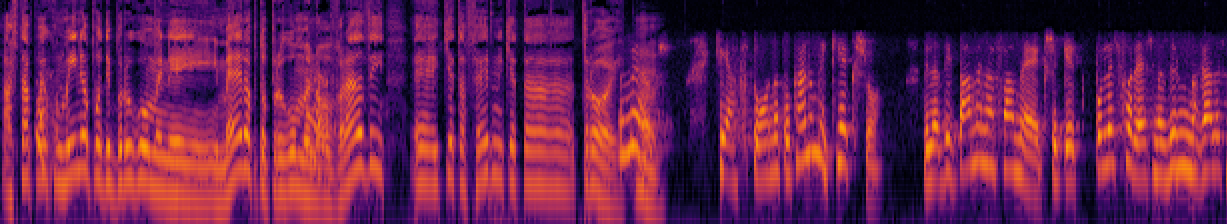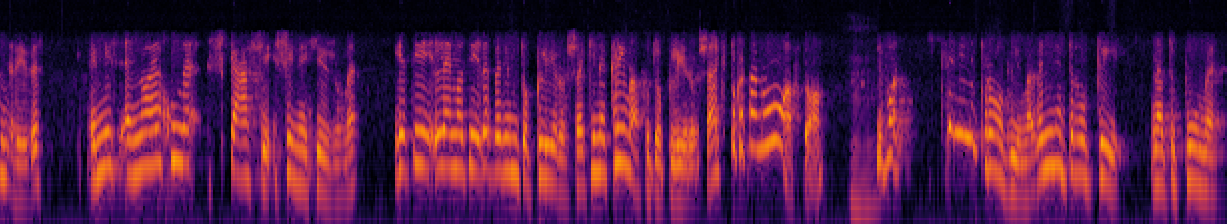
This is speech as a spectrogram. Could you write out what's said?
αυτά που έχουν μείνει από την προηγούμενη ημέρα, από το προηγούμενο βράδυ ε, και τα φέρνει και τα τρώει. Και αυτό να το κάνουμε και έξω. Δηλαδή πάμε να φάμε έξω και πολλές φορές μας δίνουν μεγάλες μερίδες. Εμείς ενώ έχουμε σκάσει συνεχίζουμε γιατί λέμε ότι ρε παιδί μου το πλήρωσα και είναι κρίμα που το πλήρωσα και το κατανοώ Λοιπόν, δεν είναι πρόβλημα, δεν είναι ντροπή να του πούμε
